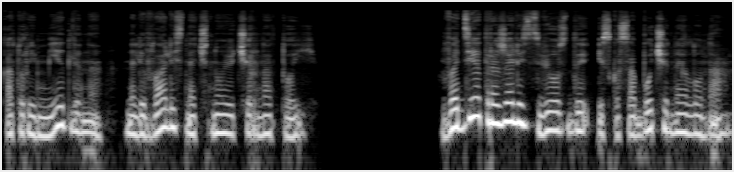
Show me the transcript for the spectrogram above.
которые медленно наливались ночною чернотой. В воде отражались звезды и скособоченная луна.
